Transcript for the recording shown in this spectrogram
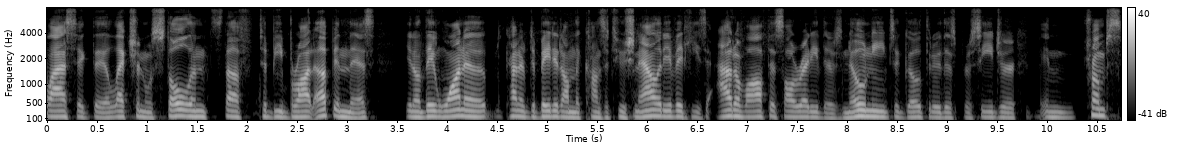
classic, the election was stolen stuff to be brought up in this. You know, they want to kind of debate it on the constitutionality of it. He's out of office already. There's no need to go through this procedure. In Trump's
